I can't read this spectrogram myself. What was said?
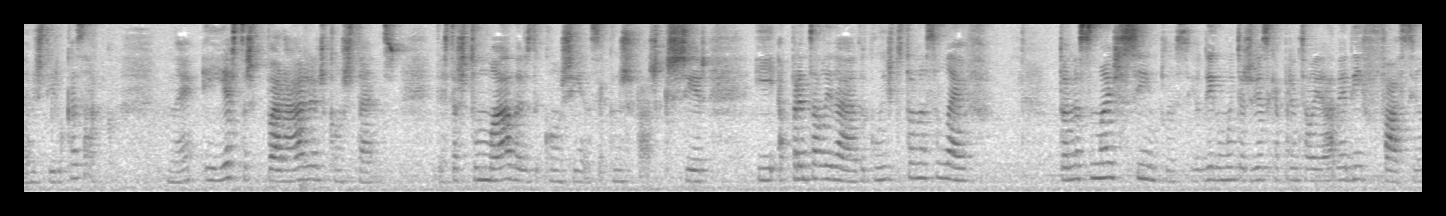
a vestir o casaco? Né? E estas paragens constantes destas tomadas de consciência que nos faz crescer e a parentalidade com isto torna-se leve, torna-se mais simples. Eu digo muitas vezes que a parentalidade é de fácil,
